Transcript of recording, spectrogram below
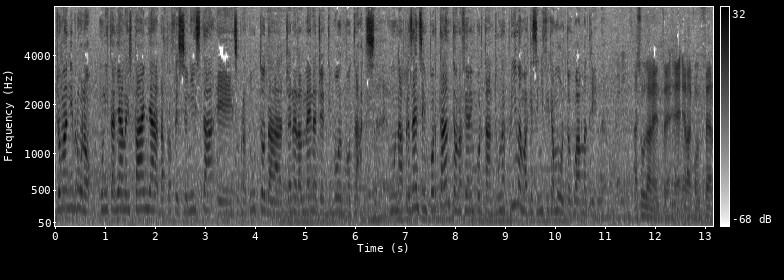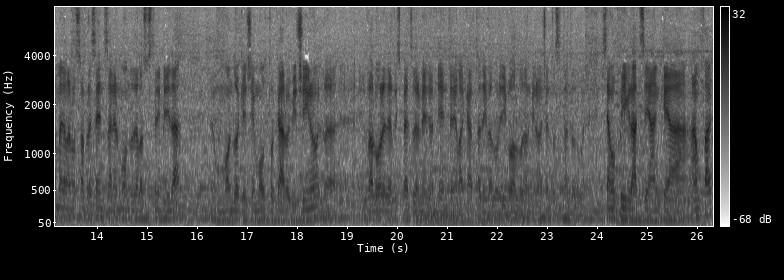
Giovanni Bruno, un italiano in Spagna da professionista e soprattutto da general manager di Volvo Trucks. Una presenza importante, una fiera importante, una prima ma che significa molto qua a Madrid. Assolutamente, è, la conferma della nostra presenza nel mondo della sostenibilità, è un mondo che ci è molto caro e vicino, il, il valore del rispetto del medio ambiente nella Carta dei Valori di Volvo dal 1972. Siamo qui grazie anche a ANFAC,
